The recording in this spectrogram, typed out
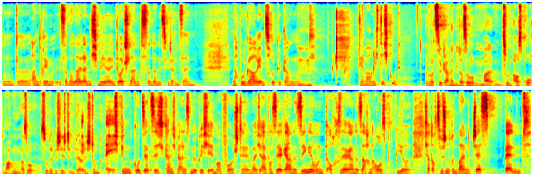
Und äh, André ist aber leider nicht mehr in Deutschland, sondern ist wieder in sein, nach Bulgarien zurückgegangen. Und Mhm. der war richtig gut. Würdest du gerne wieder so mal so einen Ausbruch machen, also so eine Geschichte in der Richtung? Ich bin grundsätzlich, kann ich mir alles Mögliche immer vorstellen, weil ich einfach sehr gerne singe und auch sehr gerne Sachen ausprobiere. Ich hatte auch zwischendrin mal eine Jazzband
